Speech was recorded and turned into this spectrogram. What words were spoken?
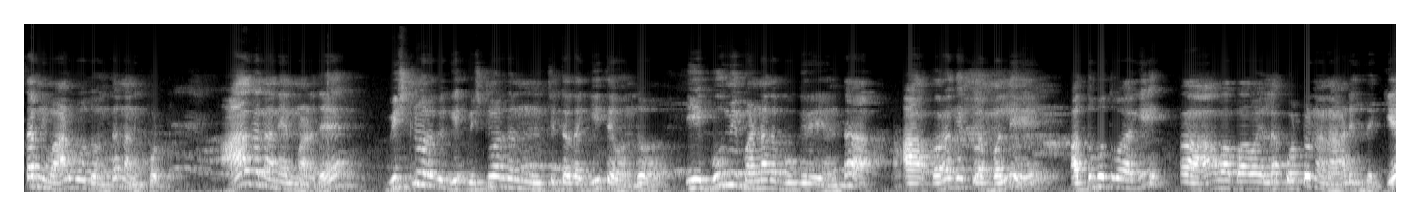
ಸರ್, ನೀವು ಆಡ್ಬೋದು ಅಂತ ನನಗೆ ಕೊಟ್ಟರು ಆಗ ನಾನೇನು ಮಾಡಿದೆ ವಿಷ್ಣುವರ್ಗ ವಿಷ್ಣುವರ್ಧನ್ ಚಿತ್ರದ ಗೀತೆ ಒಂದು, ಈ ಭೂಮಿ ಬಣ್ಣದ ಬುಗ್ಗಿರಿ ಅಂತ ಆ ಕೊರಗೆ ಕ್ಲಬ್ಬಲ್ಲಿ ಅದ್ಭುತವಾಗಿ, ಆ, ಹಾವ, ಭಾವ ಎಲ್ಲ ಕೊಟ್ಟು ನಾನು ಆಡಿದ್ದಕ್ಕೆ,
